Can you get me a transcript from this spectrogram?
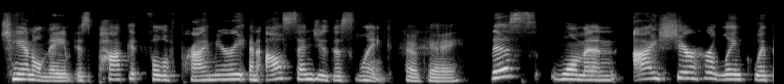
channel name is Pocket Full of Primary, and I'll send you this link. Okay. This woman, I share her link with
